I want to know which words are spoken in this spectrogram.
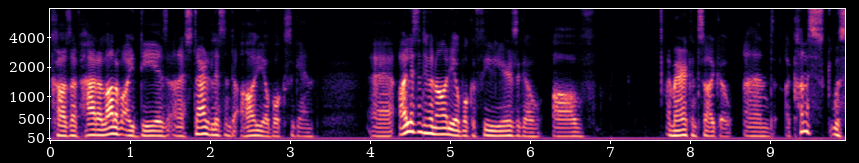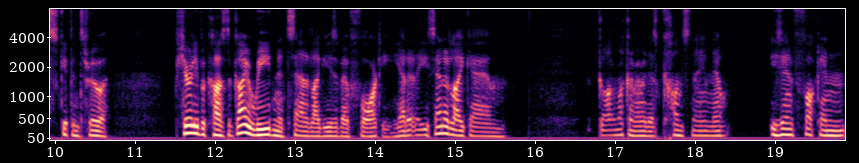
because I've had a lot of ideas and I started listening to audiobooks again. Uh, I listened to an audiobook a few years ago of American Psycho and I kind of was skipping through it purely because the guy reading it sounded like he was about 40. He had a, he sounded like um God, I'm not going to remember this cunt's name now. He's in fucking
